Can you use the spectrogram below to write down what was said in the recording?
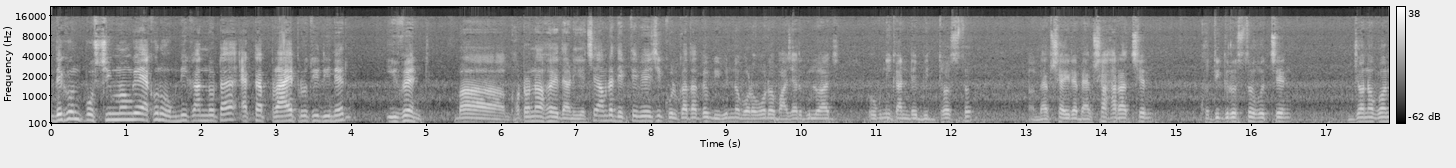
দেখুন, পশ্চিমবঙ্গে এখন অগ্নিকাণ্ডটা একটা প্রায় প্রতিদিনের ইভেন্ট বা ঘটনা হয়ে দাঁড়িয়েছে। আমরা দেখতে পেয়েছি, কলকাতাতেও বিভিন্ন বড় বড় বাজারগুলো আজ অগ্নিকাণ্ডে বিধ্বস্ত। ব্যবসায়ীরা ব্যবসা হারাচ্ছেন, ক্ষতিগ্রস্ত হচ্ছেন। জনগণ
